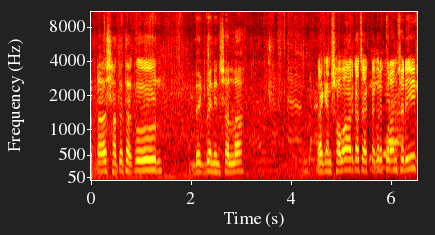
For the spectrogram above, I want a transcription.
আপনারা সাথে থাকুন দেখবেন ইনশাল্লাহ। দেখেন সবার কাছে একটা করে কোরআন শরীফ।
